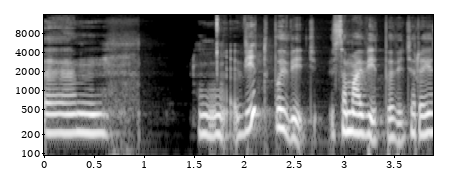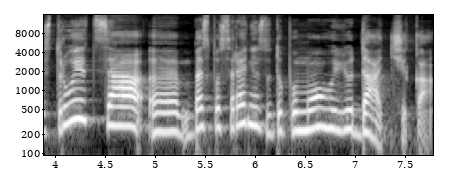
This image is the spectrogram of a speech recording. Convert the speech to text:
е, відповідь, сама відповідь реєструється безпосередньо за допомогою датчика.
